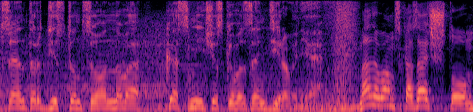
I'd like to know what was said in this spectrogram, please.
Центр дистанционного космического зондирования. Надо вам сказать, что,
